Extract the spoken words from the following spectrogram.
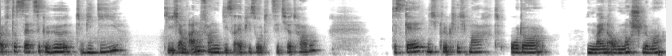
öfters Sätze gehört wie die, die ich am Anfang dieser Episode zitiert habe. Das Geld nicht glücklich macht oder in meinen Augen noch schlimmer,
